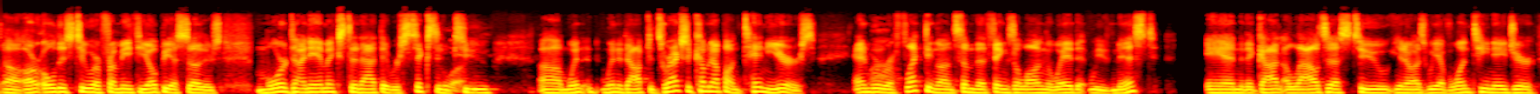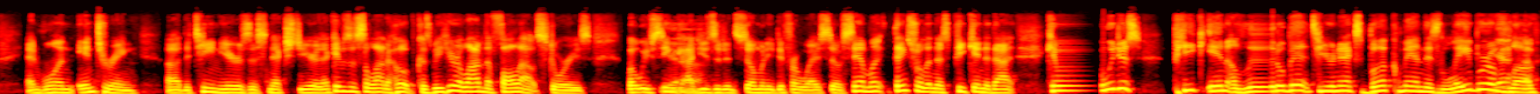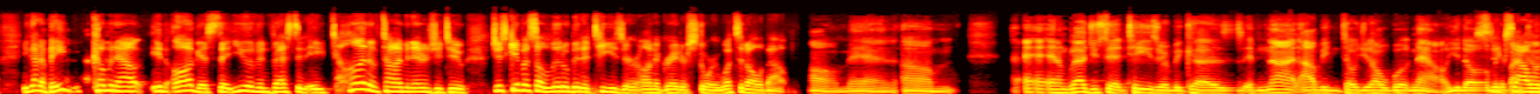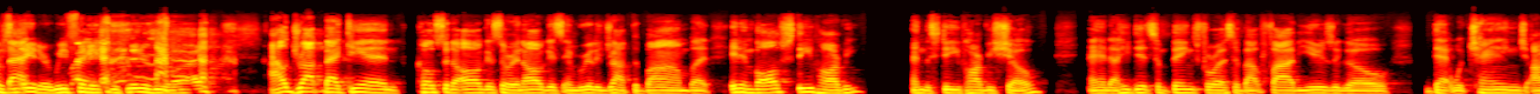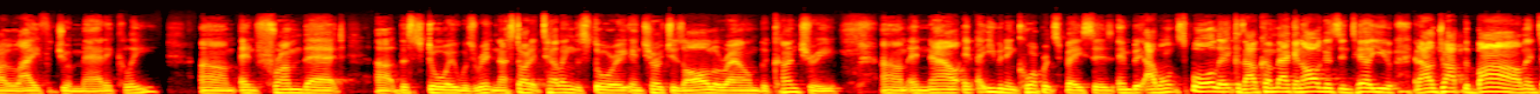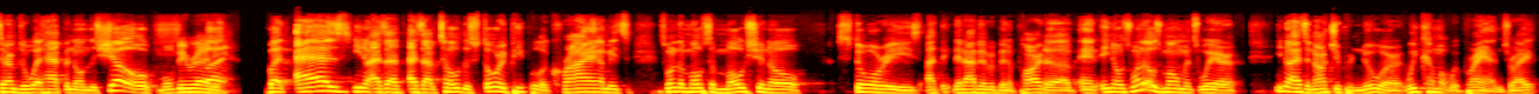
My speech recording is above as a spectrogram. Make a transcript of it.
Uh, our oldest two are from Ethiopia, so there's more dynamics to that. They were six and sure. two um, when when adopted. So we're actually coming up on ten years, and wow. we're reflecting on some of the things along the way that we've missed and that God allows us to, you know, as we have one teenager and one entering uh, the teen years this next year, that gives us a lot of hope because we hear a lot of the fallout stories, but we've seen yeah. God use it in so many different ways. So, Sam, thanks for letting us peek into that. Can we just peek in a little bit to your next book, man? This labor of yeah. love. You got a baby coming out in August that you have invested a ton of time and energy to. Just give us a little bit of teaser on a greater story. What's it all about? Oh man. Um, and I'm glad you said teaser because if not, I'll be told you the whole book now. You know, six hours back, later, we right. finished this interview. All right. I'll drop back in closer to August or in August and really drop the bomb. But it involves Steve Harvey and the Steve Harvey Show, and uh, he did some things for us about five years ago that would change our life dramatically. Um, and from that, uh, the story was written. I started telling the story in churches all around the country, um, and now in, even in corporate spaces. And I won't spoil it because I'll come back in August and tell you, and I'll drop the bomb in terms of what happened on the show. We'll be ready. But, but as you know, as I as I've told the story, people are crying. I mean, it's it's one of the most emotional stories I think that I've ever been a part of. And you know, it's one of those moments where, you know, as an entrepreneur, we come up with brands, right?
